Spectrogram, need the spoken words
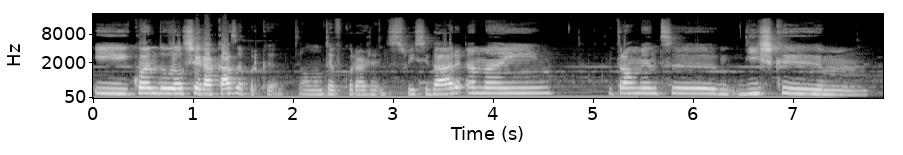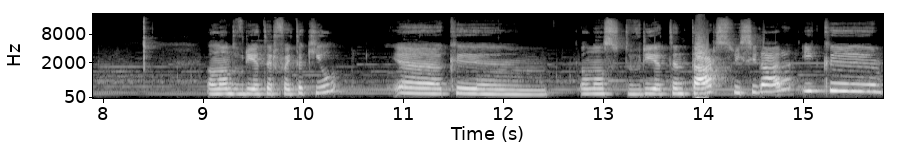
e quando ele chega à casa, porque ele não teve coragem de se suicidar, a mãe literalmente diz que hum, ele não deveria ter feito aquilo, eh, que hum, ele não se deveria tentar suicidar e que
